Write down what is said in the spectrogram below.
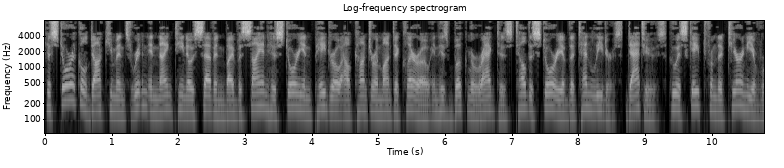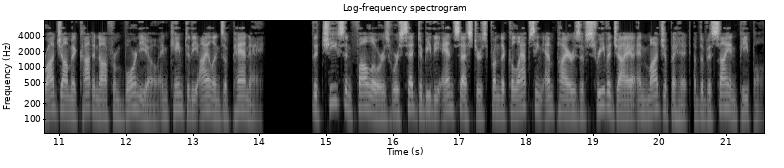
Historical documents written in 1907 by Visayan historian Pedro Alcántara Monteclaro in his book Maragtas tell the story of the ten leaders Datus who escaped from the tyranny of Raja Makatunao from Borneo and came to the islands of Panay. The chiefs and followers were said to be the ancestors from the collapsing empires of Srivijaya and Majapahit of the Visayan people.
